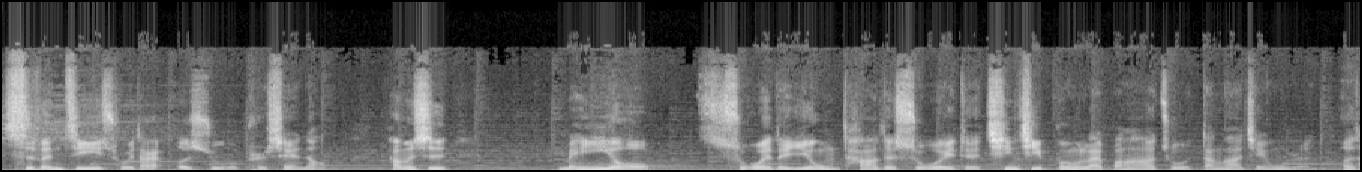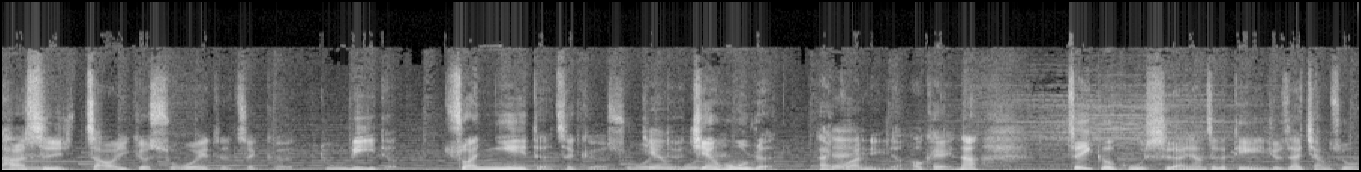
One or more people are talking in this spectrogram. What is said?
四分之一，所谓大概二十五个 percent 哦，他们是没有。所谓的用他的所谓的亲戚朋友来帮他做当他监护人，而他是找一个所谓的这个独立的专业的这个所谓的监护人来管理的。OK，那这个故事来讲，这个电影就在讲说，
